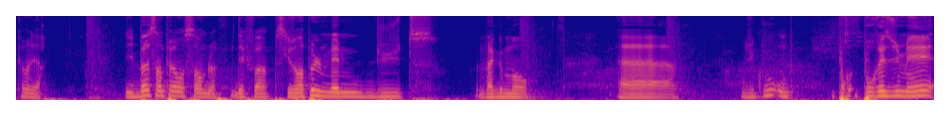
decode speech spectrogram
comment dire, ils bossent un peu ensemble des fois, parce qu'ils ont un peu le même but, vaguement. Du coup, on- pour, pour résumer,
